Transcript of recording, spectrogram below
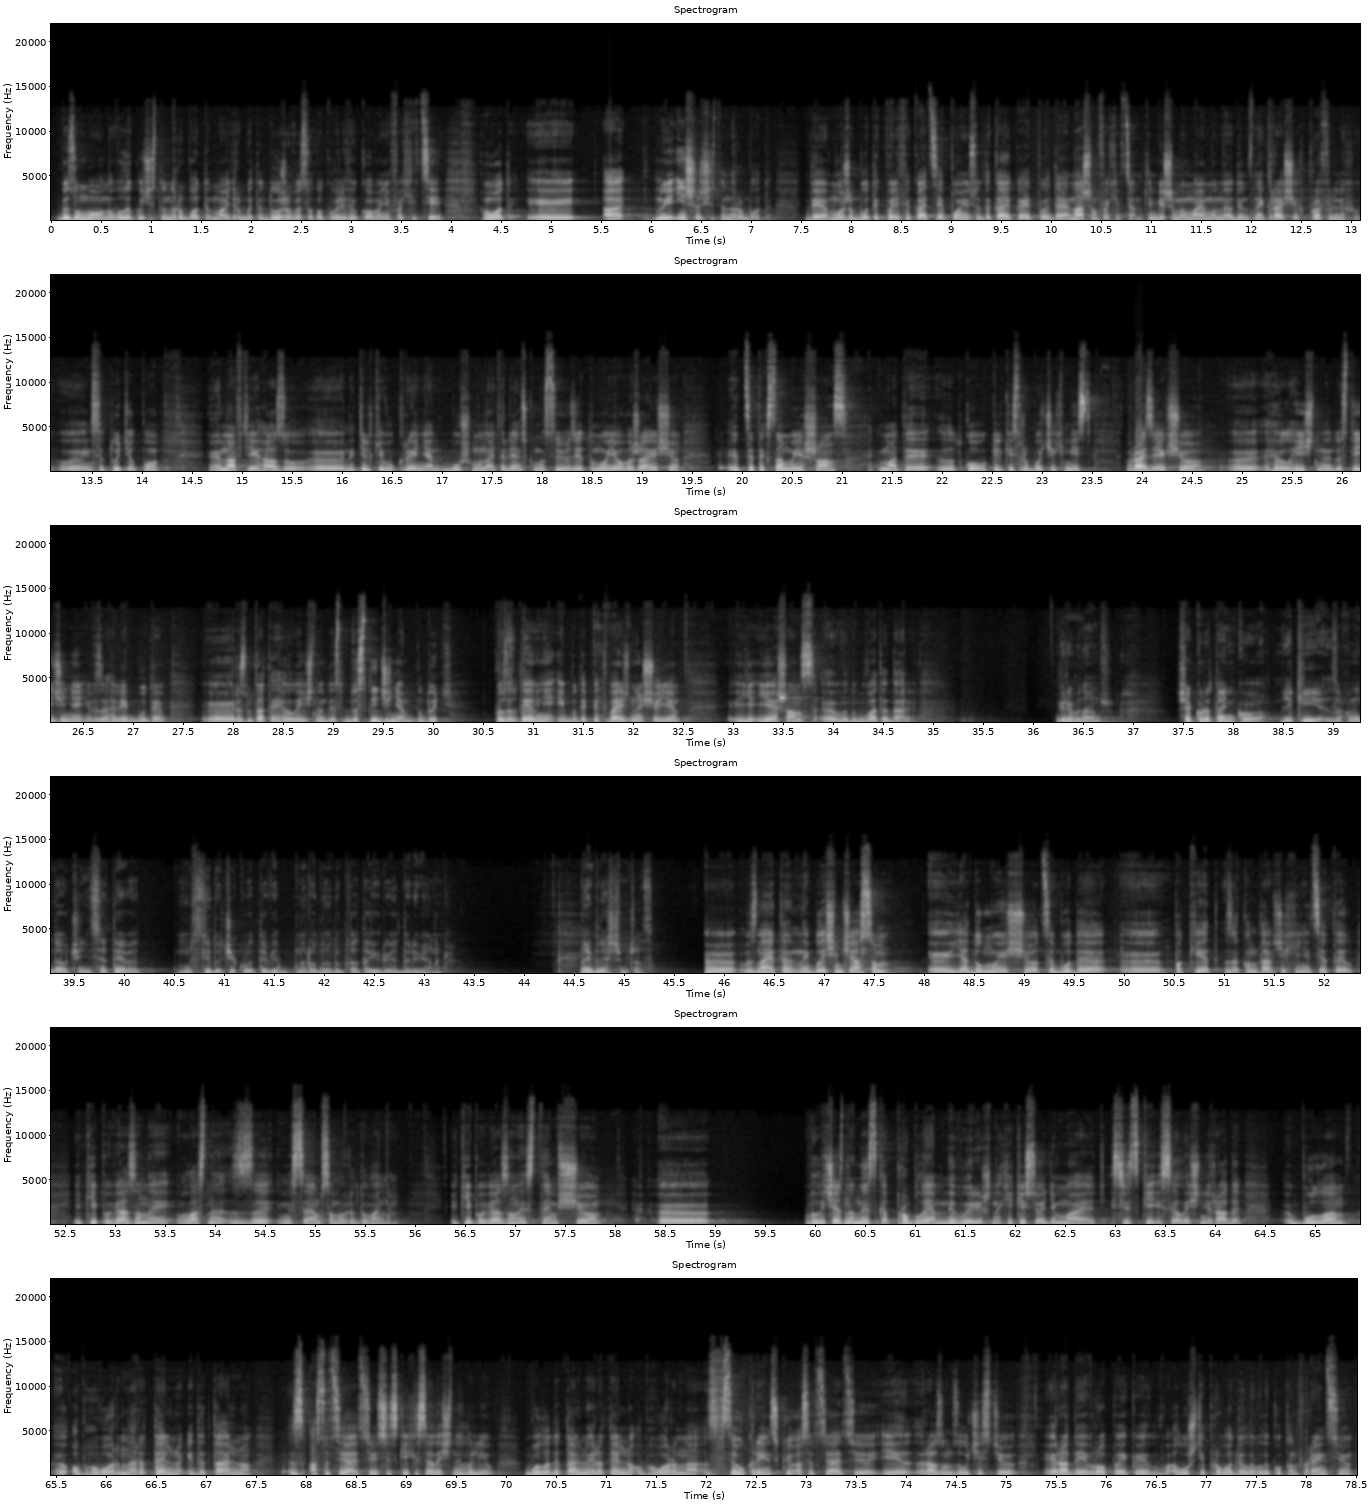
Безумовно, велику частину роботи мають робити дуже висококваліфіковані фахівці. От, е, а ну, є інша частина роботи, де може бути кваліфікація повністю така, яка відповідає нашим фахівцям. Тим більше ми маємо не один з найкращих профільних е, інститутів по е, нафті і газу е, не тільки в Україні, а в бувшому навіть Радянському Союзі. Тому я вважаю, що це так само є шанс мати додаткову кількість робочих місць, в разі якщо геологічне дослідження і взагалі буде результати геологічного дослідження будуть позитивні і буде підтверджено, що є, є, є шанс видобувати далі. Юрій Богданович, ще коротенько, які законодавчі ініціативи слід очікувати від народного депутата Юрія Дерев'янка найближчим часом? Е, Ви знаєте, найближчим часом е, я думаю, що це буде е, пакет законодавчих ініціатив, який пов'язаний власне з місцевим самоврядуванням, який пов'язаний з тим, що величезна низка проблем невирішених, які сьогодні мають сільські і селищні ради, була е, обговорена ретельно і детально з асоціацією сільських і селищних голів, була детально і ретельно обговорена з всеукраїнською асоціацією і разом з участю Ради Європи, які в Алушті проводили велику конференцію.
